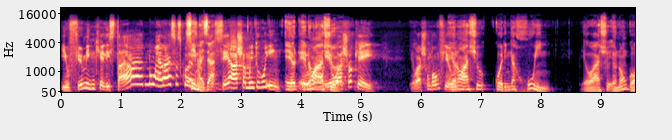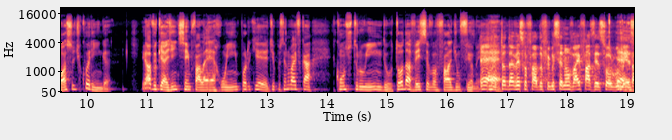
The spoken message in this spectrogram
E o filme em que ele está não é lá essas coisas. Sim, mas a- Você acha muito ruim. Eu- eu não acho- Eu acho ok. Eu acho um bom filme. Eu não acho Coringa ruim. Eu acho, eu não gosto de Coringa. E óbvio que a gente sempre fala é ruim porque, tipo, você não vai ficar construindo toda vez que você vai falar de um filme. É, toda vez que eu falo do filme, você não vai fazer sua É, argumentação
